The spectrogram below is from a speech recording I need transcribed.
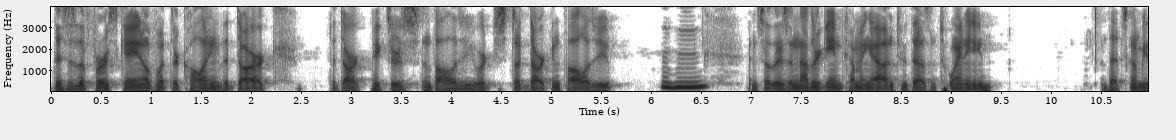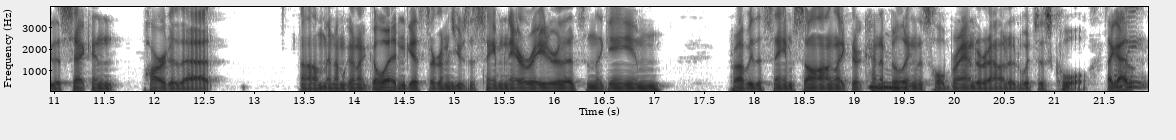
this is the first game of what they're calling the dark the dark pictures anthology or just a dark anthology hmm And so there's another game coming out in 2020 that's going to be the second part of that. Um, and I'm going to go ahead and guess they're going to use the same narrator that's in the game, probably the same song. Like they're kind of building this whole brand around it, which is cool. Like Right.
